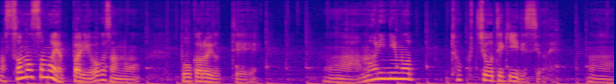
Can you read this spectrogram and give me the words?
まあ、そもそもやっぱり若さんのボーカロイドって、うん、あまりにも特徴的ですよね。うん、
